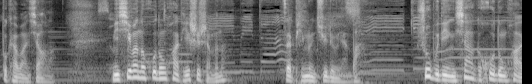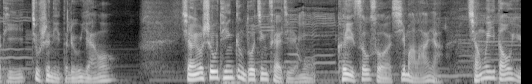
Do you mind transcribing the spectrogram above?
不开玩笑了。你希望的互动话题是什么呢？在评论区留言吧。说不定下个互动话题就是你的留言哦。想要收听更多精彩节目，可以搜索喜马拉雅蔷薇岛屿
